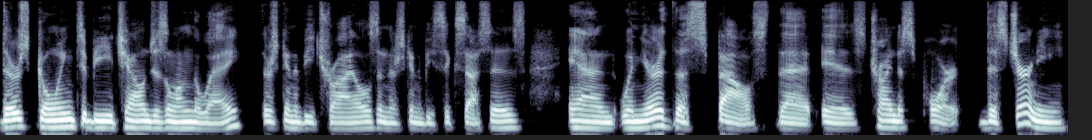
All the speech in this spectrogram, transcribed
there's going to be challenges along the way. There's going to be trials and there's going to be successes. And when you're the spouse that is trying to support this journey,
